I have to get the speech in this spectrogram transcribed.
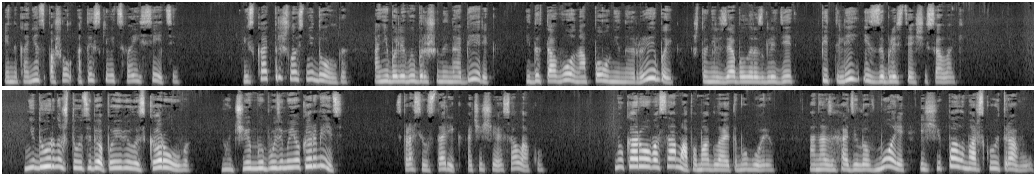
и, наконец, пошел отыскивать свои сети. Искать пришлось недолго. Они были выброшены на берег и до того наполнены рыбой, что нельзя было разглядеть петли из-за блестящей салаки. «Недурно, что у тебя появилась корова, но чем мы будем ее кормить?» — спросил старик, очищая салаку. Но корова сама помогла этому горю. Она заходила в море и щипала морскую траву.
